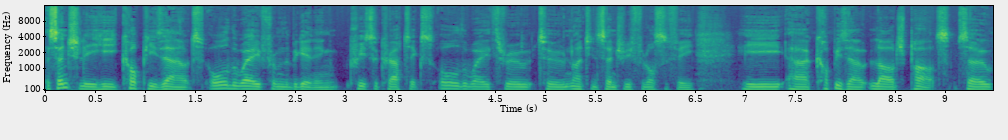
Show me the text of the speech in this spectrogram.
essentially, he copies out all the way from the beginning, pre Socratics, all the way through to 19th century philosophy he uh, copies out large parts. So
